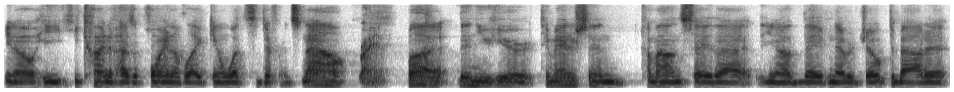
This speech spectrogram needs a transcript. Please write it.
you know he he kind of has a point of like you know what's the difference now, right? But then you hear Tim Anderson come out and say that you know they've never joked about it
